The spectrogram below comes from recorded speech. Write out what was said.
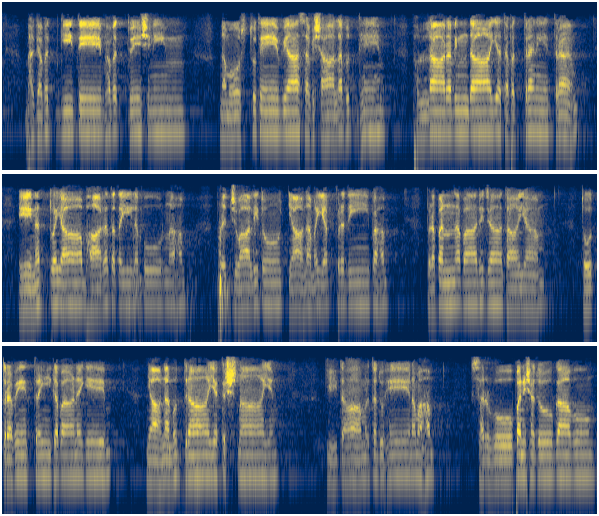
भगवद्गीते भवद्वेषिणीम्। नमोऽस्तु ते व्यासविशालबुद्धे। फुल्लारविन्दायतपत्रनेत्र येन त्वया भारततैलपूर्णः। प्रज्वालितो ज्ञानमयप्रदीपः। प्रपन्नपारिजातायाम् स्तोत्रवेत्रैकपाणये ज्ञानमुद्राय कृष्णाय गीतामृतदुहे नमः। सर्वोपनिषदो गावो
